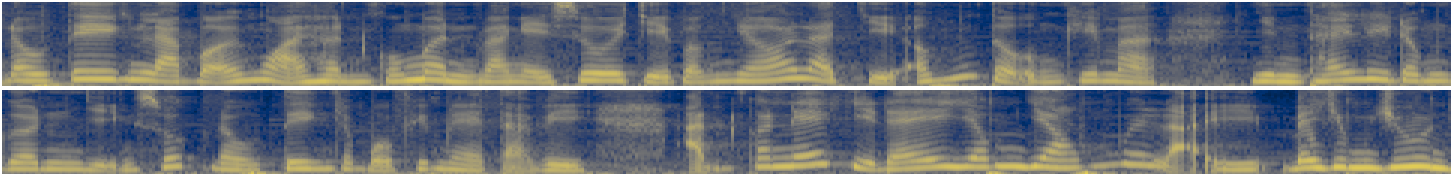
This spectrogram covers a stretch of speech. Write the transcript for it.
đầu tiên là bởi ngoại hình của mình và ngày xưa chị vẫn nhớ là chị ấn tượng khi mà nhìn thấy Lee Dong Gun diễn xuất đầu tiên trong bộ phim này. Tại vì ảnh có nét gì đấy giống giống với lại Bae Jung Jun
